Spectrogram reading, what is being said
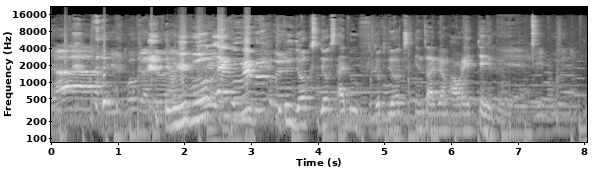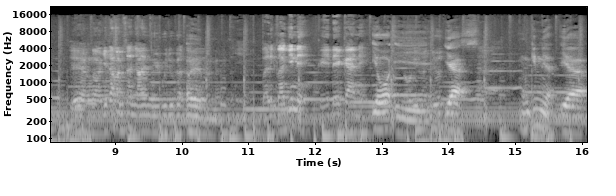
ya, ibu kan. ibu-ibu, eh ibu-ibu. Itu jokes jokes aduh, jokes jokes Instagram Aurece itu. Iya, ibu ini. Ya nggak, kita nggak bisa nyalain ibu juga. Oh iya bener. balik lagi nih ke IDK nih Yo lanjut. ya mungkin ya ya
